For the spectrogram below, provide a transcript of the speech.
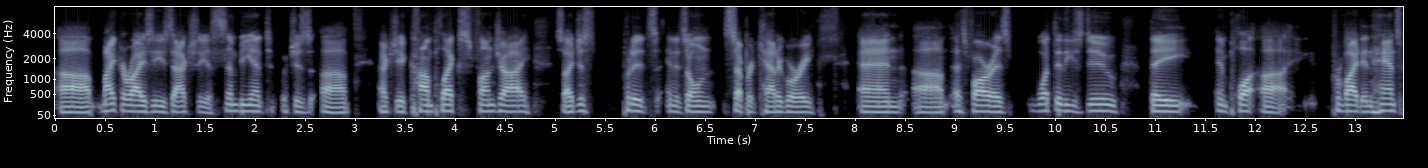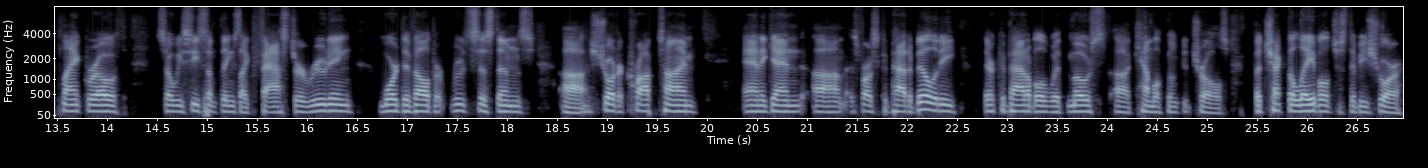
Uh, mycorrhizae is actually a symbiont, which is uh, actually a complex fungi. So I just put it in its own separate category. And um, as far as what do these do, they imply, uh, provide enhanced plant growth. So we see some things like faster rooting, more developed root systems, uh, shorter crop time. And again, um, as far as compatibility, they're compatible with most uh, chemical controls, but check the label just to be sure.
